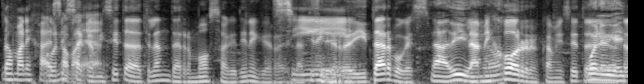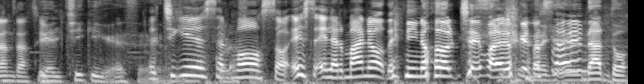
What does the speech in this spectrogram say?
los maneja de Con esa, esa manera. camiseta de Atlanta hermosa que tiene que, re- Sí. la tiene que reeditar porque es La la, Adidas, ¿no? mejor camiseta Bueno, y de el, Atlanta. sí. y el chiqui es. eh, El chiqui es corazón. hermoso. Es el hermano de Nino Dolce, para los que no saben. Dato.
